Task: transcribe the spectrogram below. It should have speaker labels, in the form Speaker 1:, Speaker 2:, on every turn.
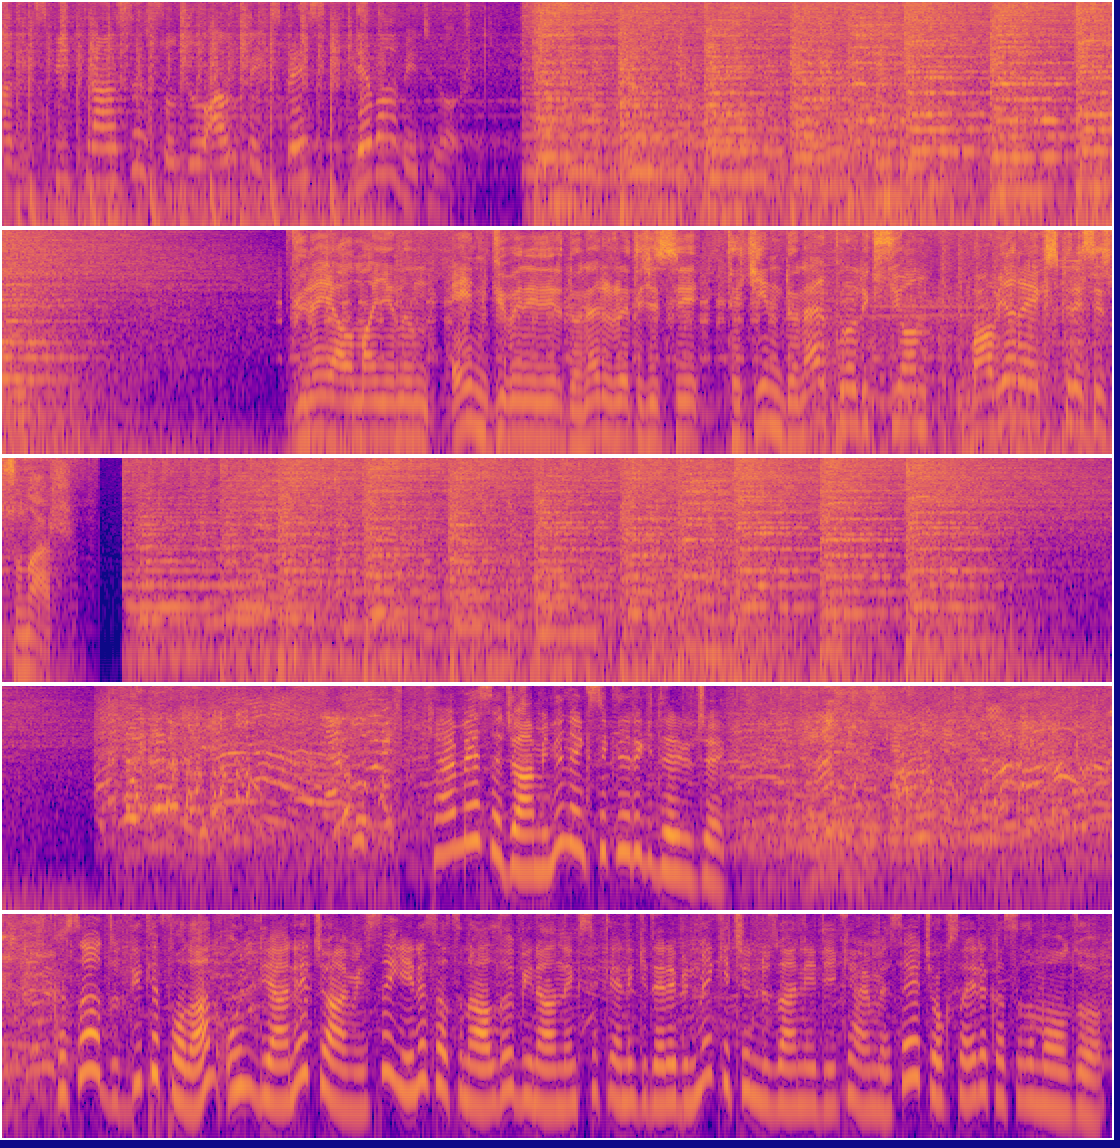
Speaker 1: sunan Speed Trans'ın sunduğu Avrupa Express devam ediyor.
Speaker 2: Güney Almanya'nın en güvenilir döner üreticisi Tekin Döner Prodüksiyon Bavyera Ekspres'i sunar.
Speaker 3: Kermesle Camii'nin eksikleri giderilecek. Kısa adı DİTİP olan Ul Diyanet Camisi yeni satın aldığı binanın eksiklerini giderebilmek için düzenlediği kermese çok sayıda katılım oldu.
